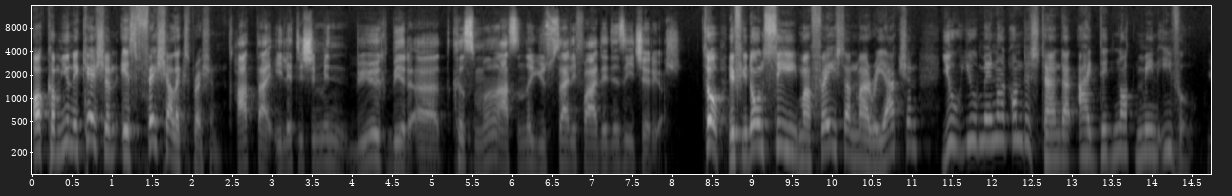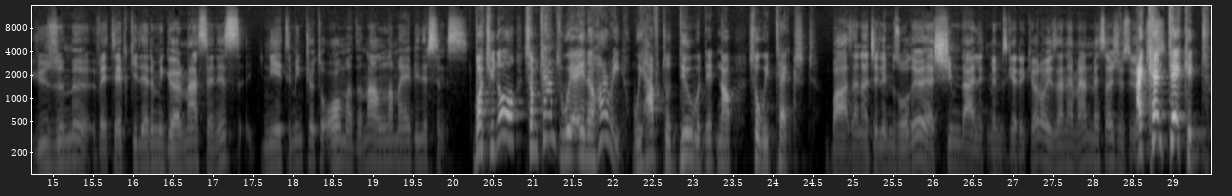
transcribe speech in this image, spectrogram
or communication is facial expression. Hatta iletişimin büyük bir e, kısmı aslında yüzsel ifadenizi içeriyor. So if you don't see my face and my reaction, you, you may not understand that I did not mean evil. Yüzümü ve tepkilerimi görmezseniz niyetimin kötü olmadığını anlamayabilirsiniz. But you know, sometimes we are in a hurry. We have to deal with it now, so we text. Bazen acelemiz oluyor ya şimdi halletmemiz gerekiyor. O yüzden hemen mesaj I yazıyoruz. can't take it.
